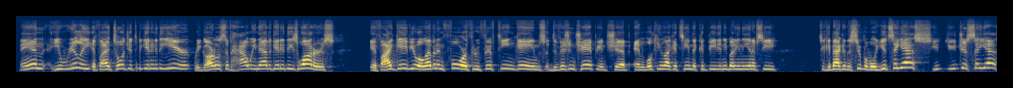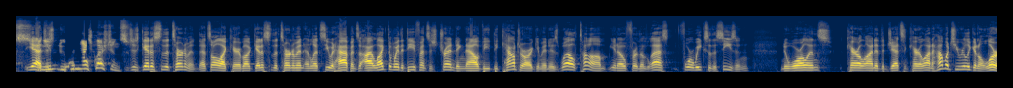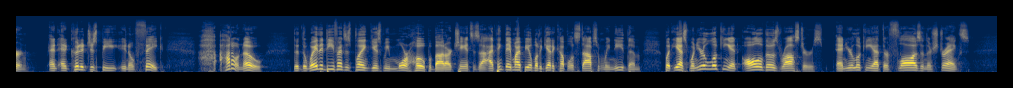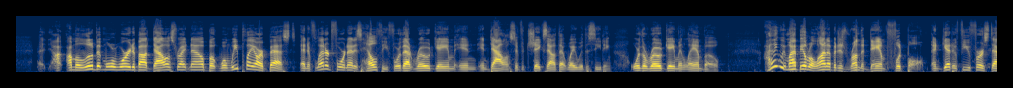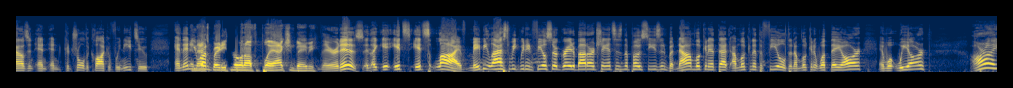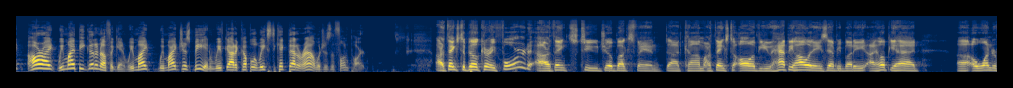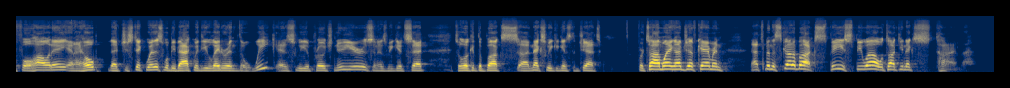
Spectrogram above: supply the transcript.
Man, you really, if I told you at the beginning of the year, regardless of how we navigated these waters, if I gave you 11 and 4 through 15 games, a division championship, and looking like a team that could beat anybody in the NFC to get back to the Super Bowl, you'd say yes. You you just say yes. Yeah, just- you, you wouldn't ask questions. just get us to the tournament. That's all I care about. Get us to the tournament and let's see what happens. I like the way the defense is trending. Now, the, the counter argument is, well, Tom, you know, for the last four weeks of the season, New Orleans, Carolina, the Jets, and Carolina, how much are you really going to learn? And and could it just be, you know, fake? I don't know. The, the way the defense is playing gives me more hope about our chances. I think they might be able to get a couple of stops when we need them. But yes, when you're looking at all of those rosters and you're looking at their flaws and their strengths, I'm a little bit more worried about Dallas right now, but when we play our best, and if Leonard Fournette is healthy for that road game in, in Dallas, if it shakes out that way with the seating, or the road game in Lambeau, I think we might be able to line up and just run the damn football and get a few first downs and, and, and control the clock if we need to. And then And you that's run. Brady throwing off a play action, baby. There it is. Like it, it's it's live. Maybe last week we didn't feel so great about our chances in the postseason, but now I'm looking at that. I'm looking at the field and I'm looking at what they are and what we are. All right, all right. We might be good enough again. We might we might just be, and we've got a couple of weeks to kick that around, which is the fun part. Our thanks to Bill Curry Ford. Our thanks to JoeBucsFan.com. Our thanks to all of you. Happy holidays, everybody. I hope you had uh, a wonderful holiday, and I hope that you stick with us. We'll be back with you later in the week as we approach New Year's and as we get set to look at the Bucs uh, next week against the Jets. For Tom Lang, I'm Jeff Cameron. That's been the ScuttleBucs. Peace. Be well. We'll talk to you next time.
